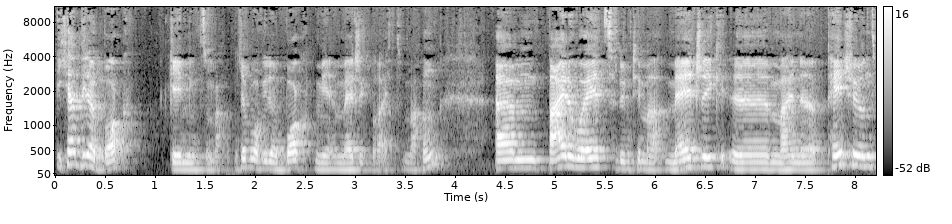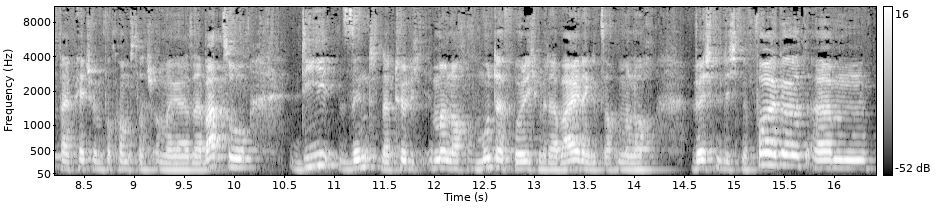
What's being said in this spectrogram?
Ich habe wieder Bock, Gaming zu machen. Ich habe auch wieder Bock, mehr im Magic-Bereich zu machen. Ähm, by the way, zu dem Thema Magic, äh, meine Patreons bei patreon.com slash Sabatzo, die sind natürlich immer noch munterfröhlich mit dabei. Da gibt es auch immer noch wöchentlich eine Folge ähm,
